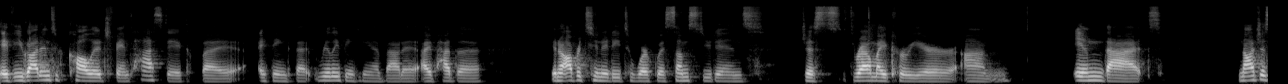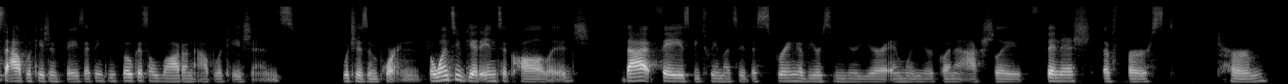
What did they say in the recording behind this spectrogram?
if you got into college, fantastic. But I think that really thinking about it, I've had the you know opportunity to work with some students just throughout my career um, in that not just the application phase. I think we focus a lot on applications, which is important. But once you get into college, that phase between, let's say, the spring of your senior year and when you're going to actually finish the first term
